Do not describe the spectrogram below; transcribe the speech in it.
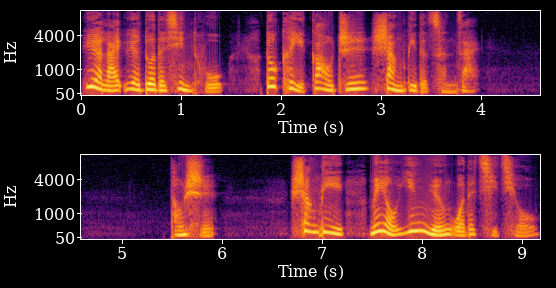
越来越多的信徒都可以告知上帝的存在。同时，上帝没有应允我的祈求，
